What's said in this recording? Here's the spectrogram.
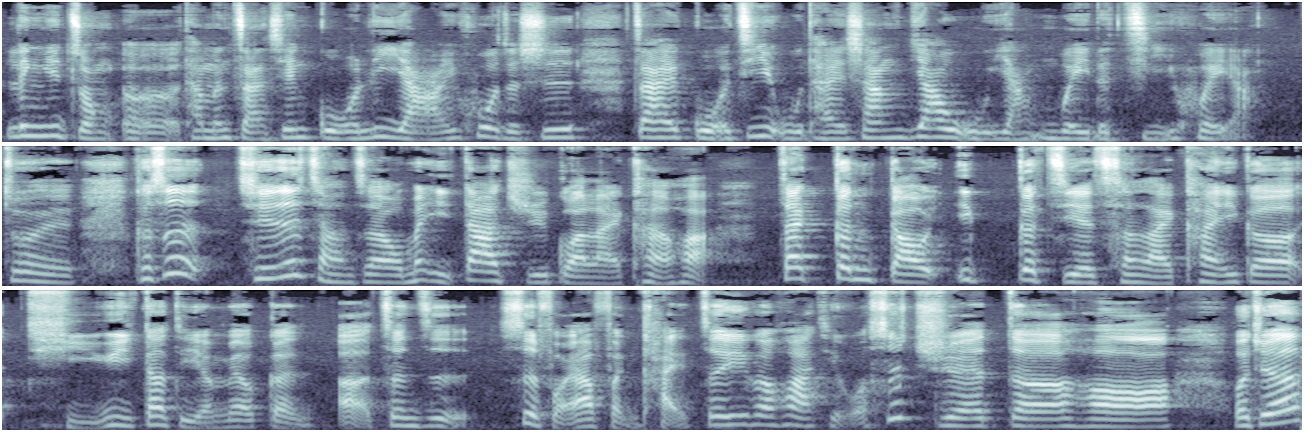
另一种呃，他们展现国力啊，或者是在国际舞台上耀武扬威的机会啊。对，可是其实讲着，我们以大局观来看的话。在更高一个阶层来看，一个体育到底有没有跟呃政治是否要分开这一个话题，我是觉得哈，我觉得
